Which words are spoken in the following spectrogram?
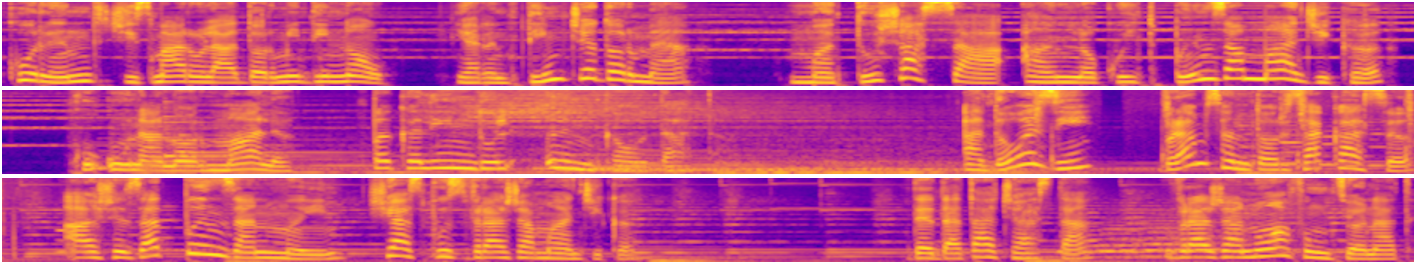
Curând, cizmarul a adormit din nou, iar în timp ce dormea, mătușa sa a înlocuit pânza magică cu una normală, păcălindu-l încă o dată. A doua zi, Bram s-a întors acasă, a așezat pânza în mâini și a spus vraja magică. De data aceasta, vraja nu a funcționat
